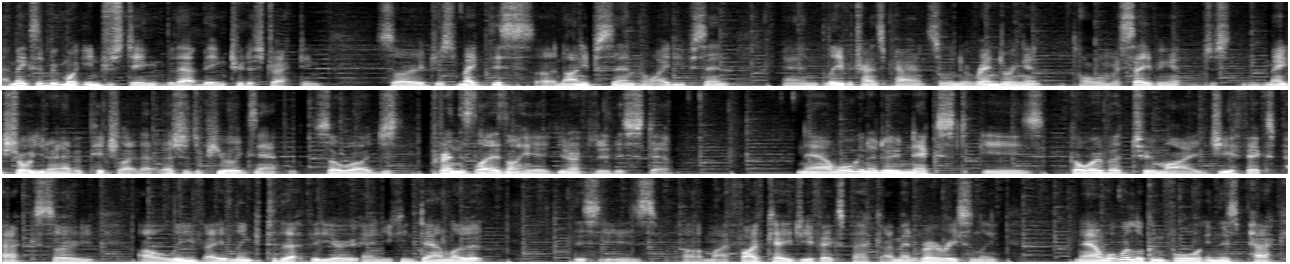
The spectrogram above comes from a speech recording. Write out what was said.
it makes it a bit more interesting without being too distracting. So just make this 90% uh, or 80% and leave it transparent. So when you're rendering it or when we're saving it just make sure you don't have a pitch like that. That's just a pure example. So uh, just pretend this layer is not here. You don't have to do this step now what we're going to do next is go over to my GFX pack, so I'll leave a link to that video and you can download it. This is uh, my 5k GFX pack, I made very recently. Now what we're looking for in this pack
